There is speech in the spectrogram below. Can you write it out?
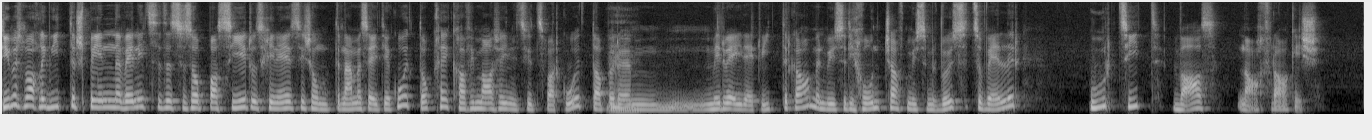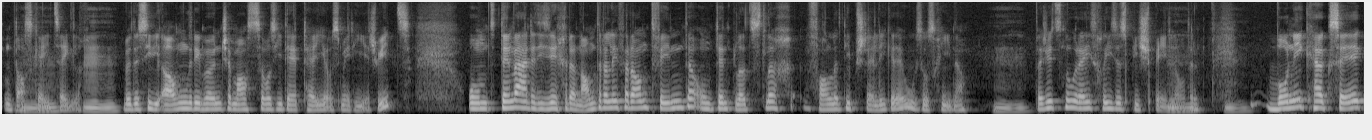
die müssen wir ein bisschen weiterspinnen, wenn jetzt das so passiert, das chinesische Unternehmen sagt, ja gut, okay, Kaffeemaschine ist zwar gut, aber mhm. ähm, wir wollen dort weitergehen. Wir müssen die Kundschaft müssen wir wissen, zu welcher Uhrzeit was Nachfrage ist. Und das mhm. geht es eigentlich. Mhm. Weil das sind die andere Menschenmasse, die sie dort haben, als wir hier in der Schweiz. Und dann werden die sicher einen anderen Lieferant finden und dann plötzlich fallen die Bestellungen aus aus China. Mhm. Das ist jetzt nur ein kleines Beispiel, mhm. oder? Mhm. Wo ich gesehen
